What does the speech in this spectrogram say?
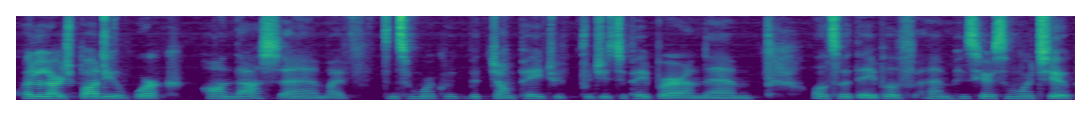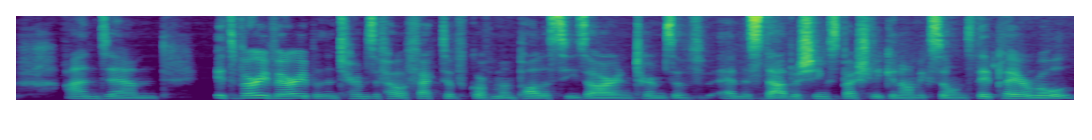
quite a large body of work on that. Um, I've done some work with, with, John Page. We've produced a paper, and um, also with Abel, um, who's here somewhere too. And um, it's very variable in terms of how effective government policies are in terms of um, establishing special economic zones. They play a role,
